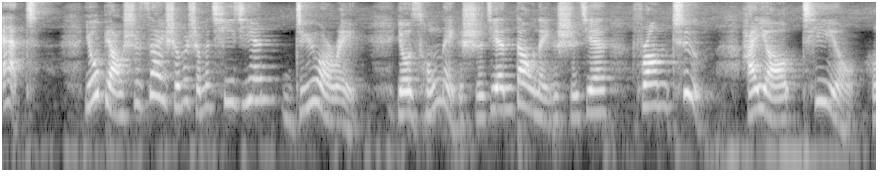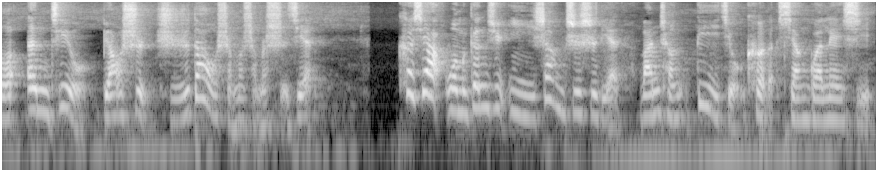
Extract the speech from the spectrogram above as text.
at。有表示在什么什么期间，during；有从哪个时间到哪个时间，from to；还有 till 和 until，表示直到什么什么时间。课下我们根据以上知识点完成第九课的相关练习。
